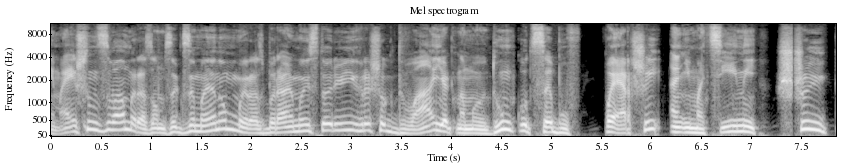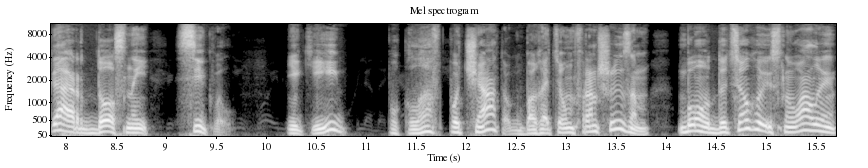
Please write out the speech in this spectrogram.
Animation з вами разом з Екземеном. Ми розбираємо історію іграшок 2. Як на мою думку, це був перший анімаційний шикардосний сіквел, який поклав початок багатьом франшизам, бо до цього існували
